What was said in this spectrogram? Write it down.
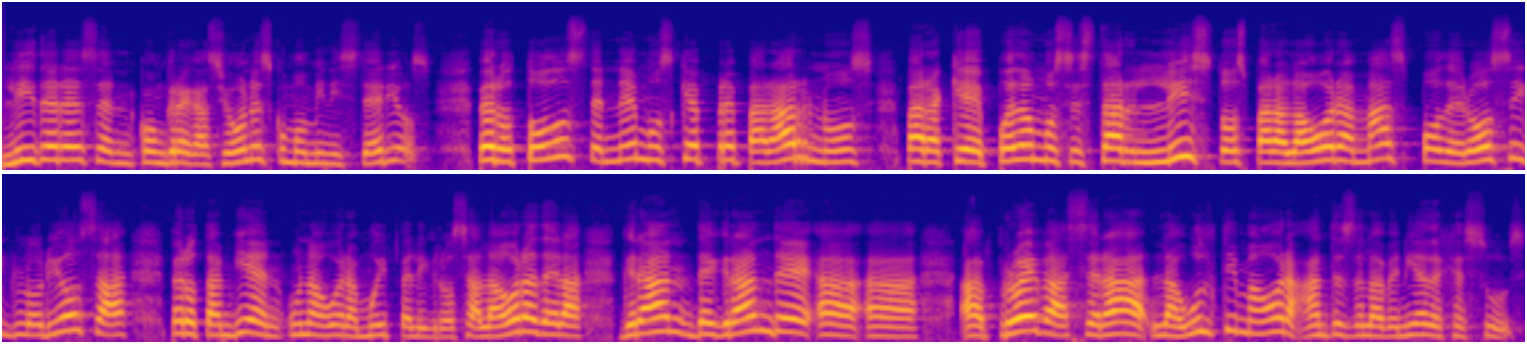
líderes en congregaciones, como ministerios, pero todos tenemos que prepararnos para que podamos estar listos para la hora más poderosa y gloriosa, pero también una hora muy peligrosa. La hora de la gran, de grande ah, ah, prueba será la última hora antes de la venida de Jesús.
